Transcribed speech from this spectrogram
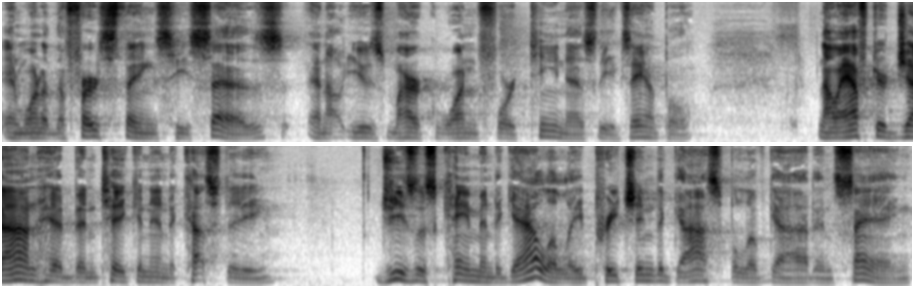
And one of the first things he says, and I'll use Mark 1:14 as the example. Now after John had been taken into custody, Jesus came into Galilee preaching the gospel of God and saying,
